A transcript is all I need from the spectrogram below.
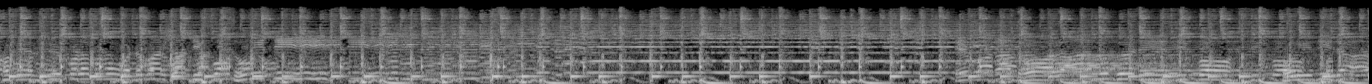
ખબર છે પડકનું વડવાસા દીપો ધૂળીતી એ મારા ધોરા લુગડે દીપો કોઈ દીધા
